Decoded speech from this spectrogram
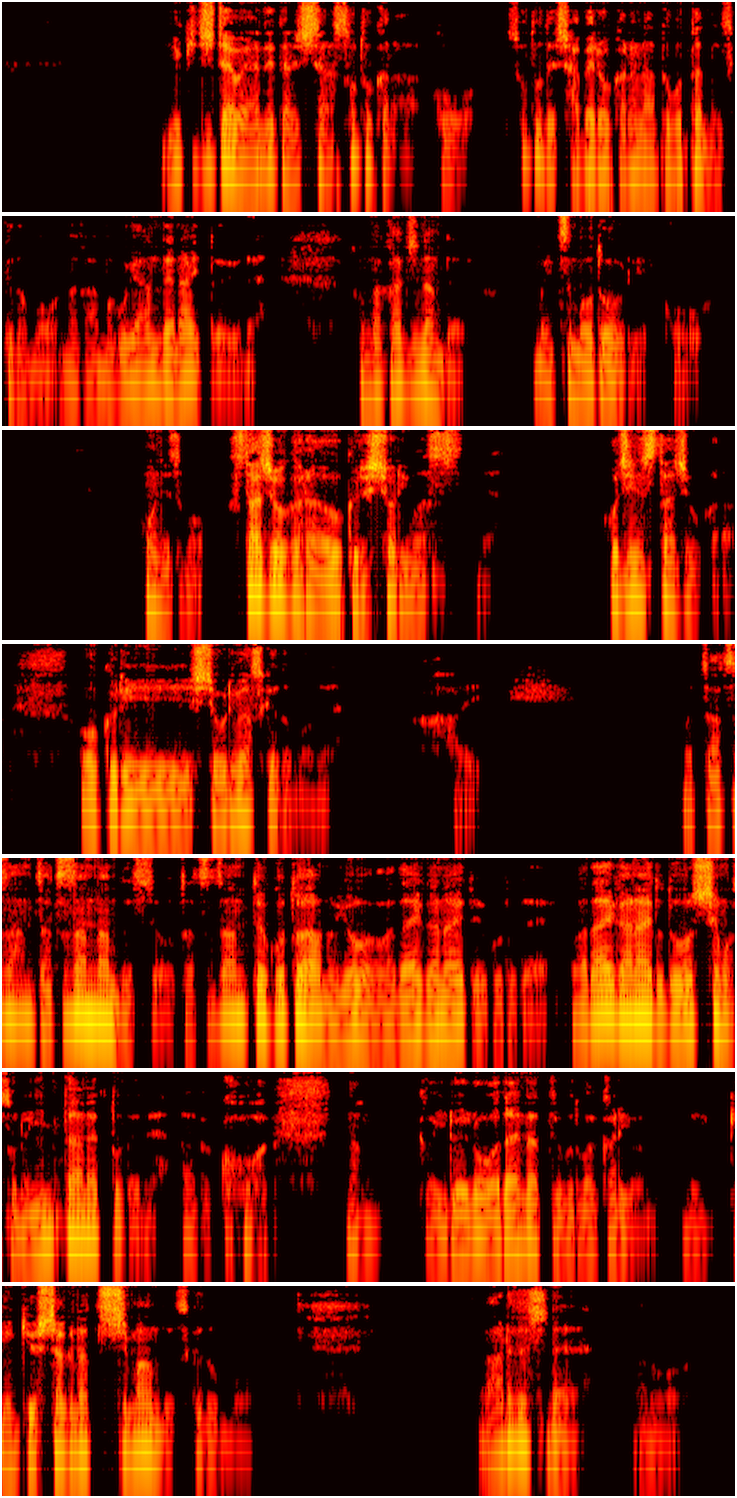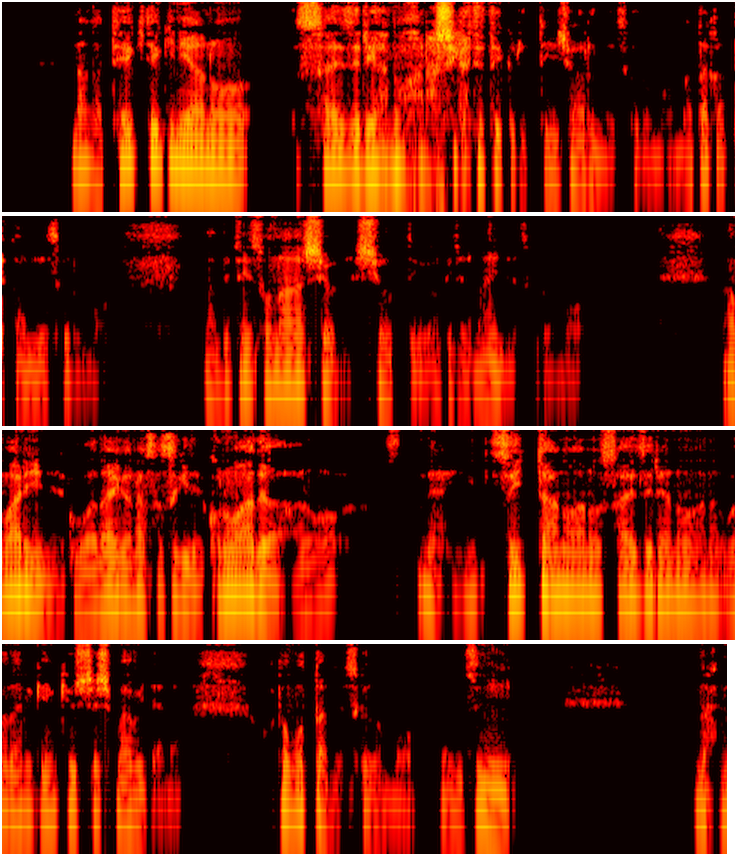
雪自体は止んでたりしたら、外から、こう、外で喋ろうかななんて思ったんですけども、なんかあんまこう止んでないというね、そんな感じなんで、まあ、いつも通り、こう、本日もスタジオからお送りしております、ね。個人スタジオからお送りしておりますけどもね。雑談、雑談なんですよ。雑談ということは、あの、要は話題がないということで、話題がないとどうしてもそのインターネットでね、なんかこう、なんかいろいろ話題になってることばかりを、ね、言及したくなってしまうんですけども、あれですね、あの、なんか定期的にあの、サイゼリアの話が出てくるって印象あるんですけども、またかって感じですけども、まあ、別にその話をね、しようっていうわけじゃないんですけども、あまりにね、こう話題がなさすぎて、このままでは、あの、ね、ツイッターのあのサイゼリアの話題に言及してしまうみたいなこと思ったんですけども、別に、なん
